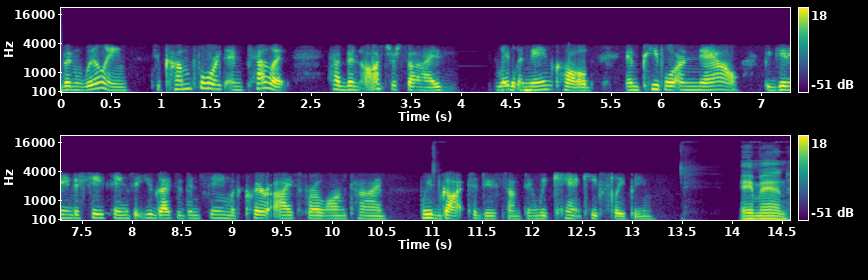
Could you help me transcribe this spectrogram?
been willing to come forth and tell it have been ostracized, and name called, and people are now beginning to see things that you guys have been seeing with clear eyes for a long time. We've got to do something. We can't keep sleeping. Amen.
